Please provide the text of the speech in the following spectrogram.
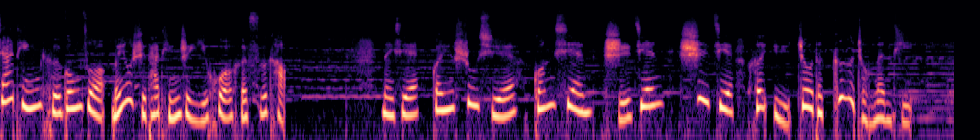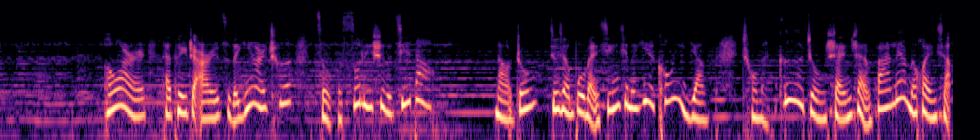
家庭和工作没有使他停止疑惑和思考。那些关于数学、光线、时间、世界和宇宙的各种问题。偶尔，他推着儿子的婴儿车走过苏黎世的街道。脑中就像布满星星的夜空一样，充满各种闪闪发亮的幻想，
